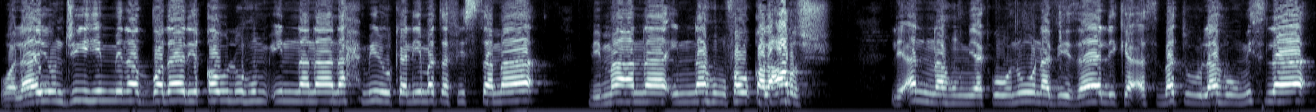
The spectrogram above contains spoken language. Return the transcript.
ولا ينجيهم من الضلال قولهم إننا نحمل كلمة في السماء بمعنى إنه فوق العرش لأنهم يكونون بذلك أثبتوا له مثلا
